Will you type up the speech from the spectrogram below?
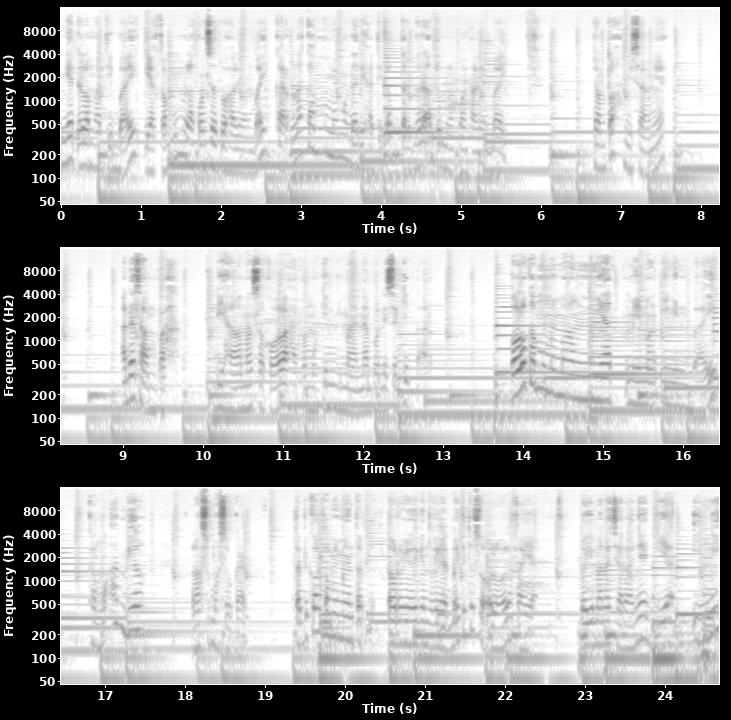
niat dalam hati baik, ya kamu melakukan sesuatu hal yang baik karena kamu memang dari hati kamu tergerak untuk melakukan hal yang baik. Contoh misalnya, ada sampah di halaman sekolah atau mungkin di mana pun di sekitar. Kalau kamu memang niat memang ingin baik kamu ambil langsung masukkan. Tapi kalau kamu memang ter ingin terlihat baik itu seolah-olah kayak bagaimana caranya dia ini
